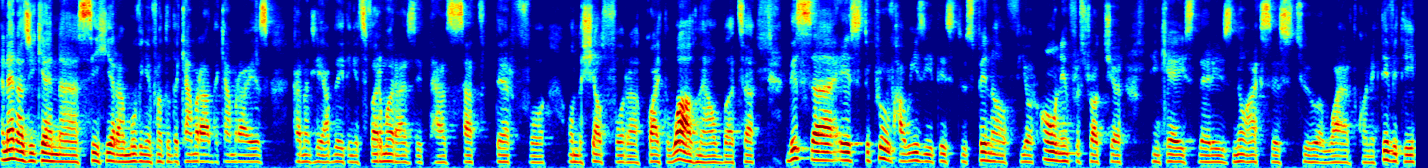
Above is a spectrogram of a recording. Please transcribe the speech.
And then as you can uh, see here, I'm moving in front of the camera. The camera is currently updating its firmware as it has sat there for on the shelf for uh, quite a while now. But uh, this uh, is to prove how easy it is to spin off your own infrastructure in case there is no access to a wired connectivity,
